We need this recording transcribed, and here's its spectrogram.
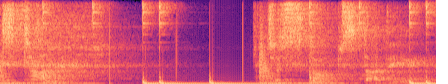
It's time to stop studying.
